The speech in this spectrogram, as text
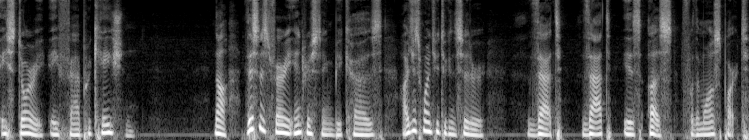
a story, a fabrication. Now, this is very interesting because I just want you to consider that that is us for the most part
